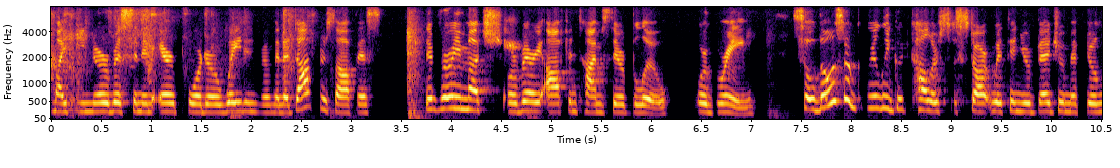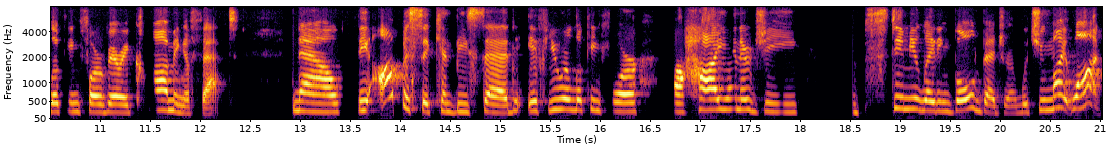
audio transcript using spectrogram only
might be nervous in an airport or a waiting room in a doctor's office. They're very much, or very oftentimes, they're blue or green. So, those are really good colors to start with in your bedroom if you're looking for a very calming effect. Now, the opposite can be said if you are looking for a high energy, stimulating bold bedroom, which you might want.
